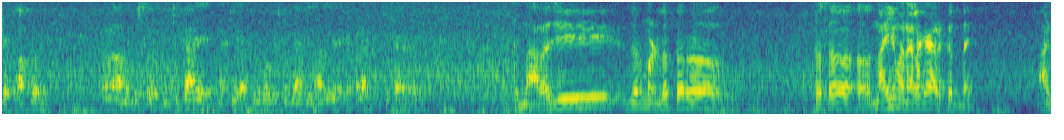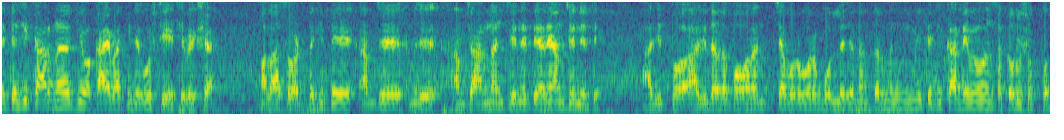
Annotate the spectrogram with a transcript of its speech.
ते आपण अ, नक्की काय आहे? नक्की राष्ट्रवादी काँग्रेसमध्ये आपली नाराजी आहे का? काय? नक्की काय काय तर नाराजी जर म्हटलं तर तसं नाही म्हणायला काही हरकत नाही. आणि त्याची कारणं किंवा काय बाकीच्या गोष्टी याच्यापेक्षा मला असं वाटतं की ते आमचे म्हणजे आमच्या अण्णांचे नेते आणि आमचे नेते. अजित प अजितदादा पवारांच्या बरोबर बोलल्याच्या नंतर मग मी त्याची कारणमीमांसा करू शकतो.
